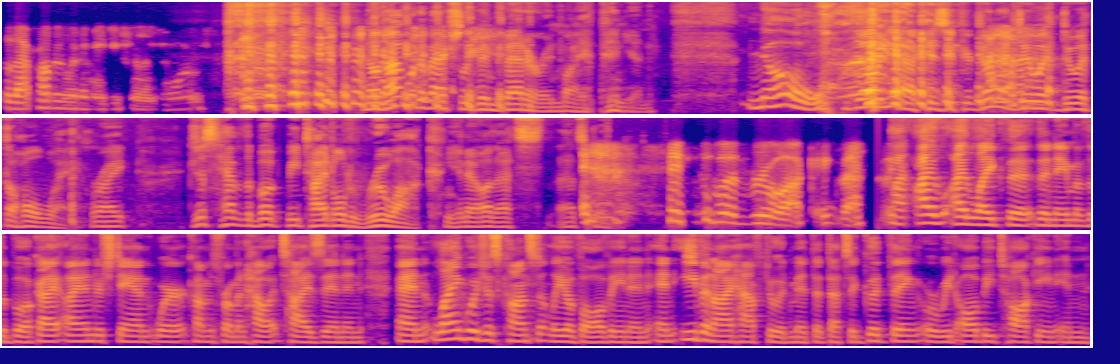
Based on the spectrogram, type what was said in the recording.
So that probably would have made you feel even worse. No, that would have actually been better, in my opinion. no. Well, yeah, because if you're going to do it, do it the whole way, right? Just have the book be titled Ruach. You know, that's that's good. with Ruach, exactly. I, I, I like the, the name of the book. I, I understand where it comes from and how it ties in. And, and language is constantly evolving. And, and even I have to admit that that's a good thing, or we'd all be talking in,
